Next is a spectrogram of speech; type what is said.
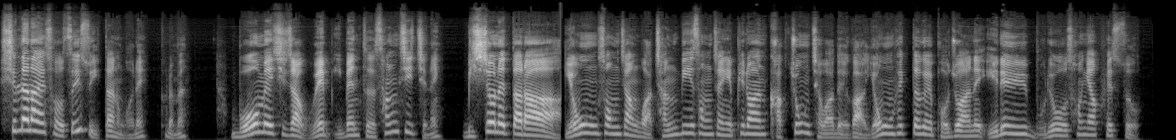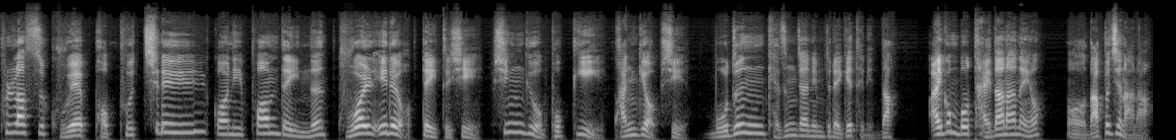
실내나에서 쓸 수 있다는 거네. 그러면 모험의 시작 웹 이벤트 상시 진행 미션에 따라 영웅 성장과 장비 성장에 필요한 각종 재화들과 영웅 획득을 보조하는 1일 무료 성약 횟수 플러스 9회 버프 7일권이 포함되어 있는 9월 1일 업데이트 시 신규 복귀 관계없이 모든 계승자님들에게 드린다. 아 이건 뭐 달달하네요. 어 나쁘진 않아.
